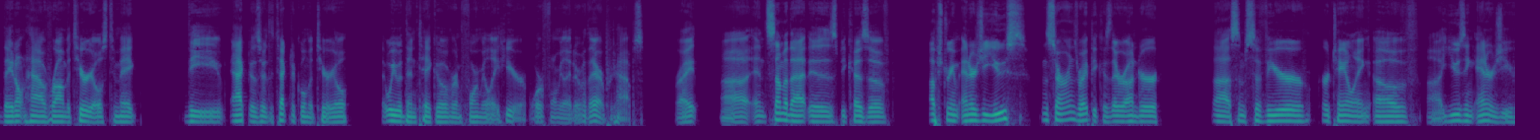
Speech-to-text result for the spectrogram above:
they don't have raw materials to make the actives or the technical material that we would then take over and formulate here or formulate over there, perhaps, right? Uh, and some of that is because of upstream energy use concerns, right? Because they're under uh, some severe curtailing of uh, using energy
